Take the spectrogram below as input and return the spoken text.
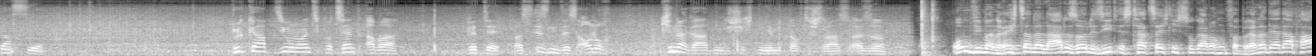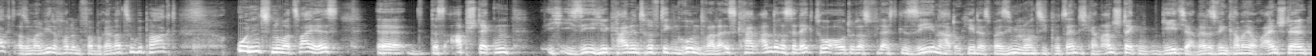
das hier. Glück gehabt, 97 Prozent, aber bitte, was ist denn das? Auch noch Kindergartengeschichten hier mitten auf der Straße. Also. Und wie man rechts an der Ladesäule sieht, ist tatsächlich sogar noch ein Verbrenner, der da parkt. Also mal wieder von einem Verbrenner zugeparkt. Und Nummer zwei ist, äh, das Abstecken. Ich, ich, sehe hier keinen triftigen Grund, weil da ist kein anderes Elektroauto, das vielleicht gesehen hat, okay, das ist bei 97 Prozent, ich kann anstecken, geht ja. Ne? Deswegen kann man ja auch einstellen,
